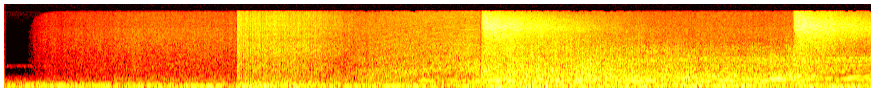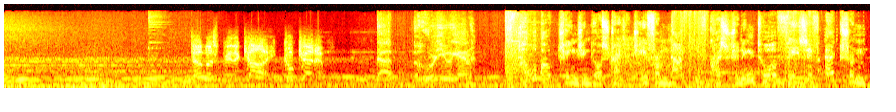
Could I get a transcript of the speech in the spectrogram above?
That must be the guy. Go get him. Uh, who are you again? How about changing your strategy from naive questioning to evasive action?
